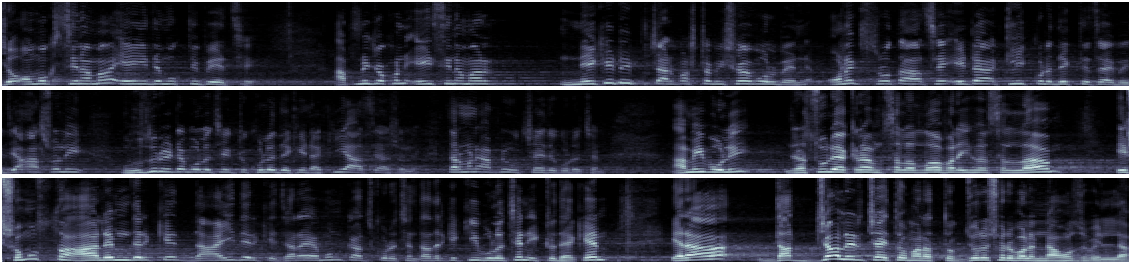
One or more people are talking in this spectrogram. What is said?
যে অমুক সিনেমা এই ঈদে মুক্তি পেয়েছে। আপনি যখন এই সিনেমার নেগেটিভ চার পাঁচটা বিষয় বলবেন, অনেক শ্রোতা আছে এটা ক্লিক করে দেখতে চাইবে যে আসলে হুজুর এটা বলেছে, একটু খুলে দেখি না, কি আছে আসলে? তার মানে আপনি উৎসাহিত করেছেন। আমি বলি, রাসুল আকরাম সাল্লাহ আলহিহাসাল্লাম এ সমস্ত আলেমদেরকে, দায়ীদেরকে যারা এমন কাজ করেছেন, তাদেরকে কি বলেছেন একটু দেখেন, এরা দাজ্জালের চাইতো মারাত্মক। জোরে সোরে বলেন নাহজবিল্লাহ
